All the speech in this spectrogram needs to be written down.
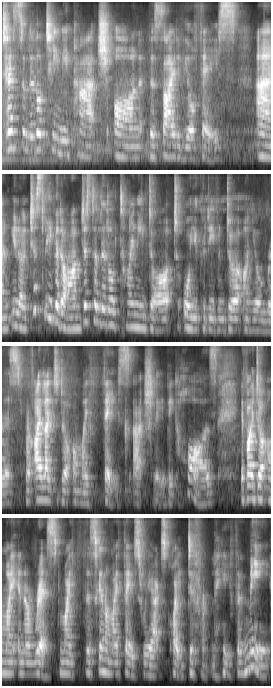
Test a little teeny patch on the side of your face and you know just leave it on just a little tiny dot or you could even do it on your wrist. But I like to do it on my face actually because if I do it on my inner wrist my the skin on my face reacts quite differently for me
